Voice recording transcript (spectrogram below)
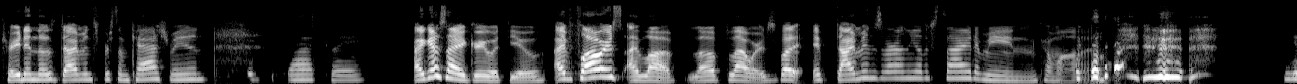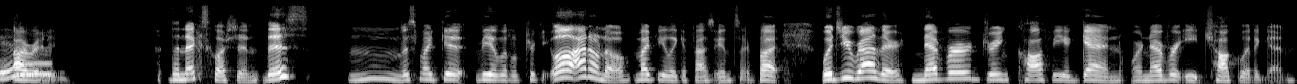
Trade in those diamonds for some cash, man. Exactly. I guess I agree with you. I flowers I love. Love flowers. But if diamonds are on the other side, I mean, come on. yeah. Already. The next question. This mm, this might get be a little tricky. Well, I don't know. Might be like a fast answer. But would you rather never drink coffee again or never eat chocolate again?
